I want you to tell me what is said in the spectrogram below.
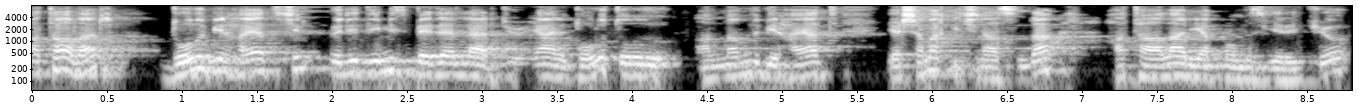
Hatalar dolu bir hayat için ödediğimiz bedeller diyor. Yani dolu dolu anlamlı bir hayat yaşamak için aslında hatalar yapmamız gerekiyor.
